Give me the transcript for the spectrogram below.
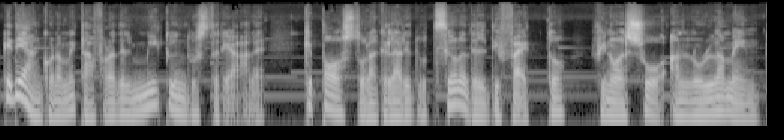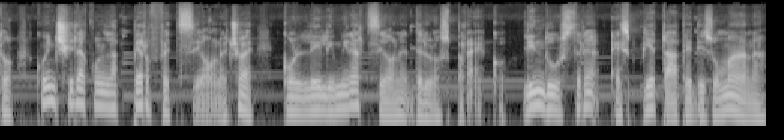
Ed è anche una metafora del mito industriale, che postula che la riduzione del difetto, fino al suo annullamento, coincida con la perfezione, cioè con l'eliminazione dello spreco. L'industria è spietata e disumana,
